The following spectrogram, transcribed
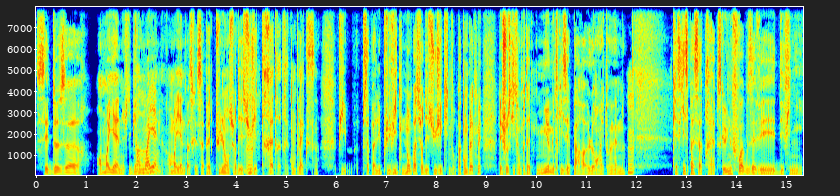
c'est deux heures en moyenne, je dis bien en, moyenne. En moyenne, parce que ça peut être plus long sur des mm. sujets très très très complexes. Puis ça peut aller plus vite, non pas sur des sujets qui ne sont pas complexes, mais des choses qui sont peut-être mieux maîtrisées par euh, Laurent et toi-même. Mm. Qu'est-ce qui se passe après? Parce qu'une fois que vous avez défini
